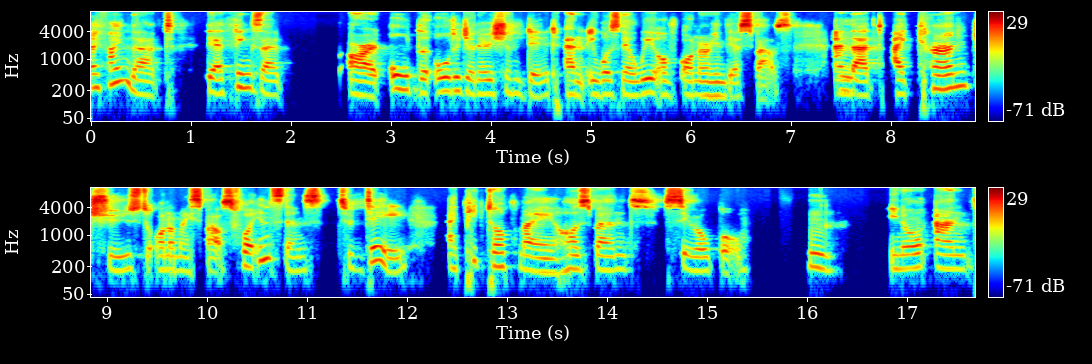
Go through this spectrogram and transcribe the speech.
I find that there are things that are old the older generation did, and it was their way of honoring their spouse, and mm. that I can choose to honor my spouse. For instance, today I picked up my husband's cereal bowl. Mm. You know, and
